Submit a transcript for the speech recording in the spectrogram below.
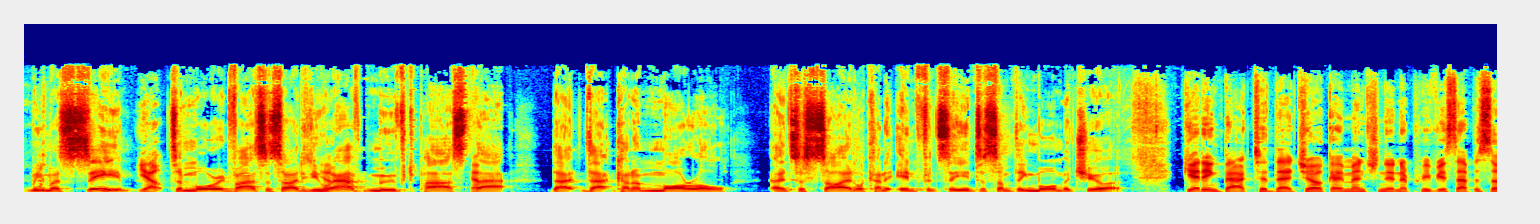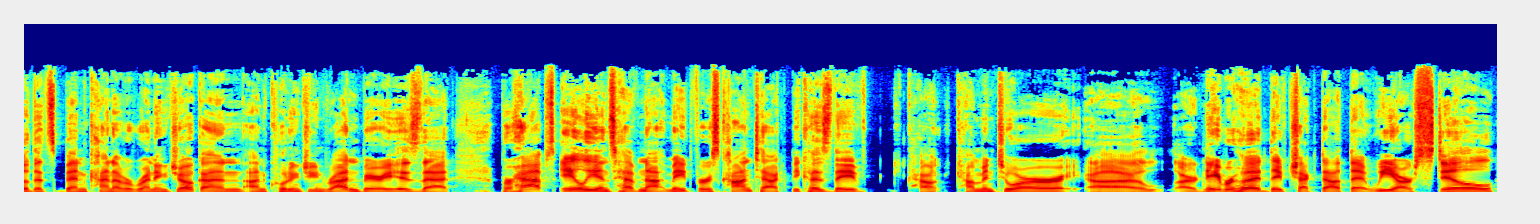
we must seem Yep. to more advanced societies who have moved past that that that kind of moral and societal kind of infancy into something more mature. getting back to that joke I mentioned in a previous episode that's been kind of a running joke on on quoting Gene Roddenberry is that perhaps aliens have not made first contact because they've co- come into our uh, our neighborhood. They've checked out that we are still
